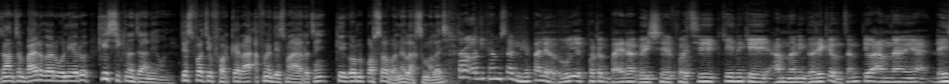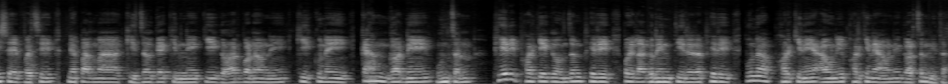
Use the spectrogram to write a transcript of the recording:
जान्छन् बाहिर गएर उनीहरू के सिक्न जाने हुन्? त्यसपछि फर्केर आफ्नो देशमा आएर चाहिँ के गर्नुपर्छ भन्ने लाग्छ मलाई। तर अधिकांश नेपालीहरू एकपटक बाहिर गइसकेपछि केही न केही आम्दानी गरेकै हुन्छन्। त्यो आम्दानी ल्याइसकेपछि नेपालमा कि जग्गा किन्ने कि घर बनाउने कि कुनै काम गर्ने हुन्छन्। फेरि फर्किएको हुन्छन् फेरि पहिलाको ऋण तिरेर फेरि पुनः फर्किने आउने फर्किने आउने गर्छन् नि त।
